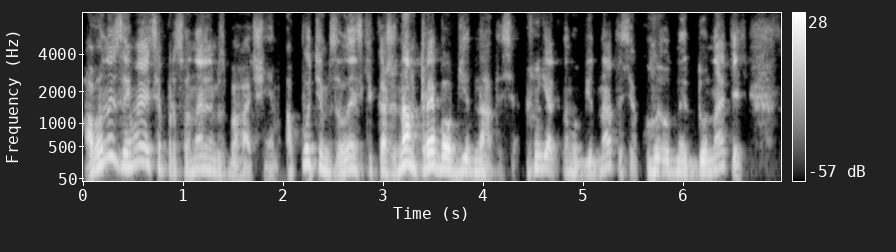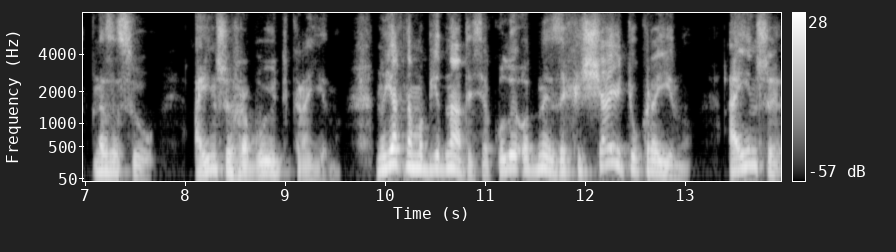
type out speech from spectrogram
А вони займаються персональним збагаченням. А потім Зеленський каже: Нам треба об'єднатися. Ну як нам об'єднатися, коли одні донатять на ЗСУ, а інші грабують країну? Ну як нам об'єднатися, коли одні захищають Україну, а інші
